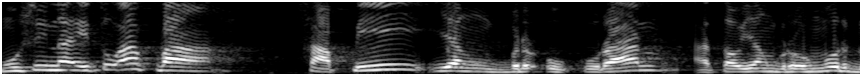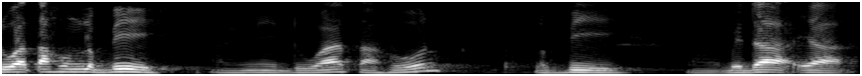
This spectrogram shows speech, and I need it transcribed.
musinah itu apa? Sapi yang berukuran atau yang berumur 2 tahun lebih. Nah, ini 2 tahun lebih. Beda ya.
